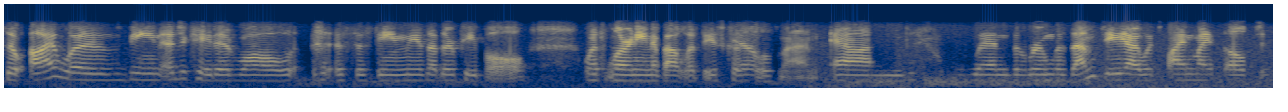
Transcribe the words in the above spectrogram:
so I was being educated while assisting these other people with learning about what these crystals yeah. meant. And when the room was empty, I would find myself just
